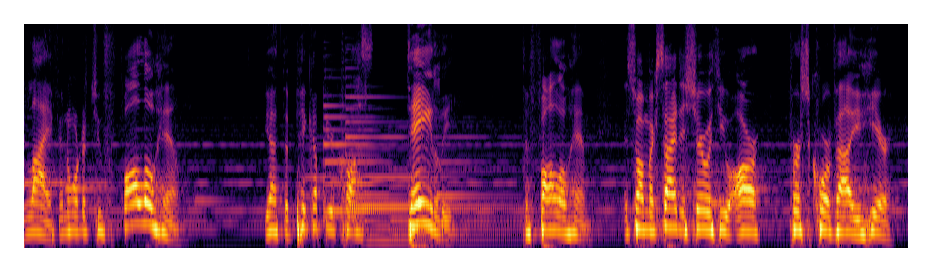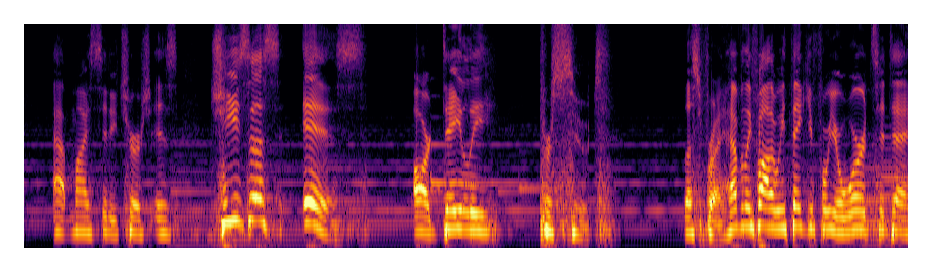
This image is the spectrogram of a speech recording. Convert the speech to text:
life. In order to follow him, you have to pick up your cross daily to follow him. And so I'm excited to share with you our first core value here at My City Church is Jesus is our daily pursuit. Let's pray. Heavenly Father, we thank you for your word today.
